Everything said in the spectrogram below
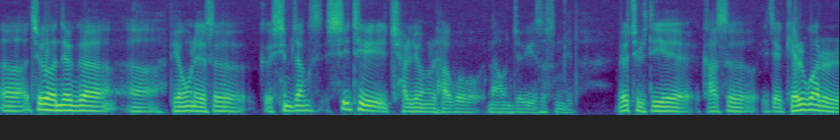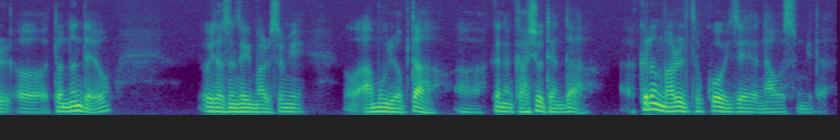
어, 제가 언젠가 어, 병원에서 그 심장 CT 촬영을 하고 나온 적이 있었습니다. 며칠 뒤에 가서 이제 결과를 어, 듣는데요. 의사 선생님 말씀이 어, 아무 일 없다. 어, 그냥 가셔도 된다. 그런 말을 듣고 이제 나왔습니다.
